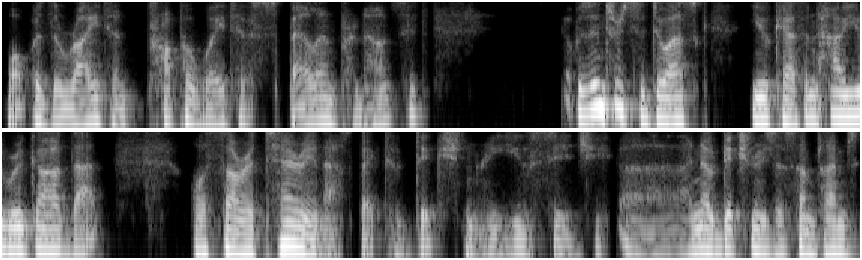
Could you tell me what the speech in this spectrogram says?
what was the right and proper way to spell and pronounce it. I was interested to ask you, Catherine, how you regard that authoritarian aspect of dictionary usage. Uh, I know dictionaries are sometimes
